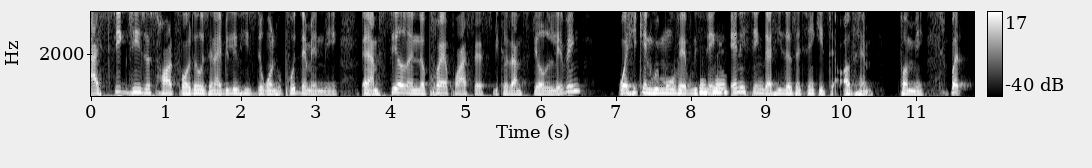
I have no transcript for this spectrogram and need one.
I seek Jesus hard for those and I believe He's the one who put them in me. And I'm still in the prayer process because I'm still living where He can remove everything, mm-hmm. anything that He doesn't think it's of Him for me. But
